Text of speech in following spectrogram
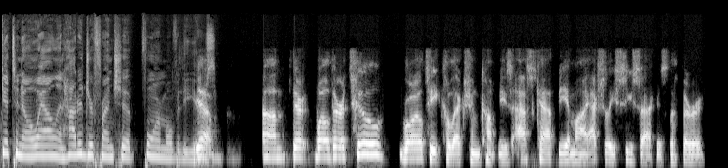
get to know Al and how did your friendship form over the years? Yeah. Um, there, well, there are two royalty collection companies, ASCAP, BMI. Actually, SESAC is the third.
